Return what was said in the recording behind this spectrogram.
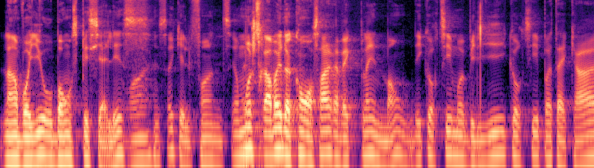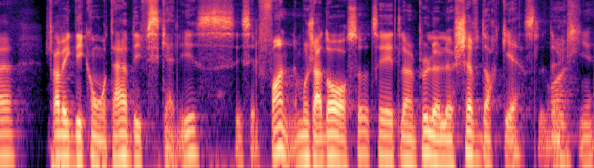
l'envoyer au bon spécialiste. Ouais. C'est ça qui est le fun. Moi, je travaille de concert avec plein de monde, des courtiers immobiliers, courtiers hypothécaires. Je travaille avec des comptables, des fiscalistes. C'est le fun. Moi, j'adore ça, être un peu le, chef d'orchestre d'un client.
